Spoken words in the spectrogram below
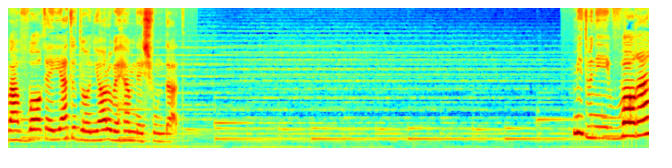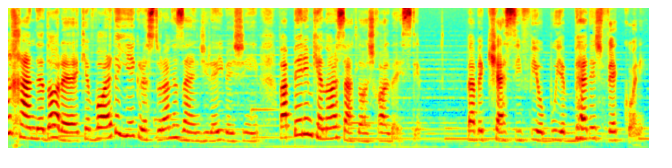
و واقعیت دنیا رو به هم نشون داد. می‌دونی واقعا خنده داره که وارد یک رستوران زنجیره‌ای بشیم و بریم کنار سطل آشغال بیستیم و به کثیفی و بوی بدش فکر کنیم.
